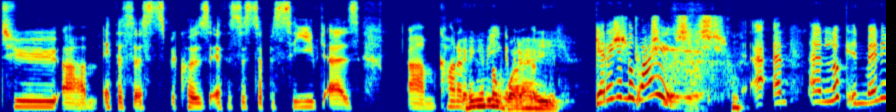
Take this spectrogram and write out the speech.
to um, ethicists because ethicists are perceived as um, kind of Getting in the being a bit of a- way. Getting in the way. And and look in many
